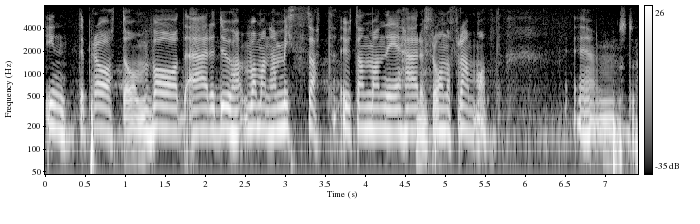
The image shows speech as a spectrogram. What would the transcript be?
inte prata om vad, är det du, har- vad man har missat, utan man är härifrån och framåt. Just det.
